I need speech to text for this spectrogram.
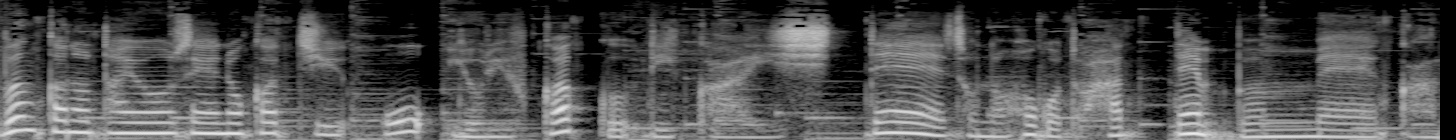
文化の多様性の価値をより深く理解してその保護と発展文明間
